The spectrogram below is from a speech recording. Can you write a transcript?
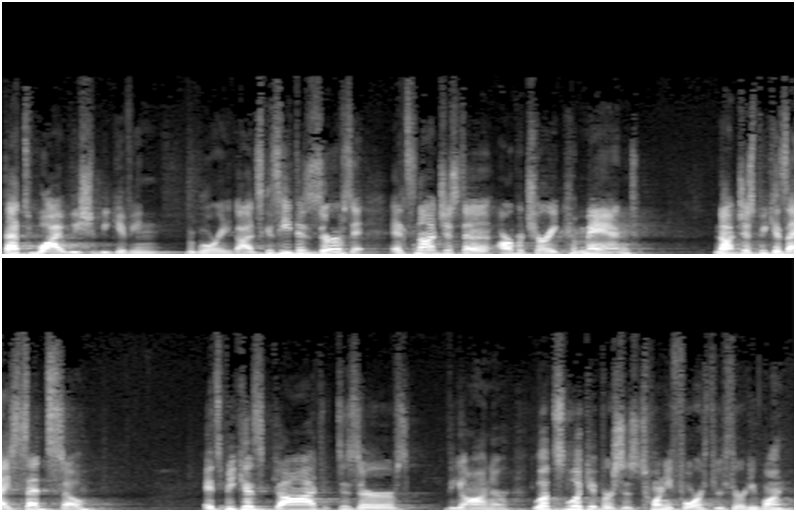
That's why we should be giving the glory to God, because He deserves it. It's not just an arbitrary command, not just because I said so. It's because God deserves the honor. Let's look at verses 24 through 31.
